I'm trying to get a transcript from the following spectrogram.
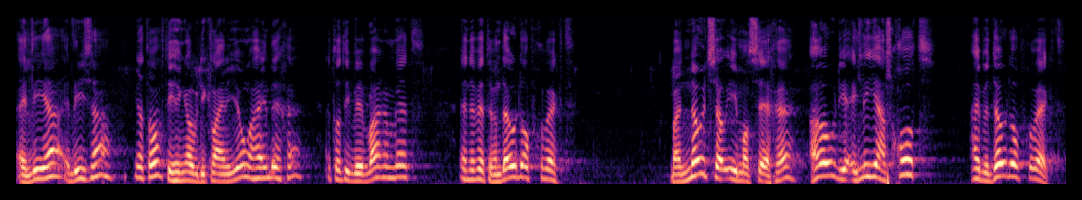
Elia, Elisa, ja toch? Die ging over die kleine jongen heen liggen. En tot hij weer warm werd. En dan werd er een dood opgewekt. Maar nooit zou iemand zeggen, oh die Elia is God. Hij heeft dood opgewekt.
